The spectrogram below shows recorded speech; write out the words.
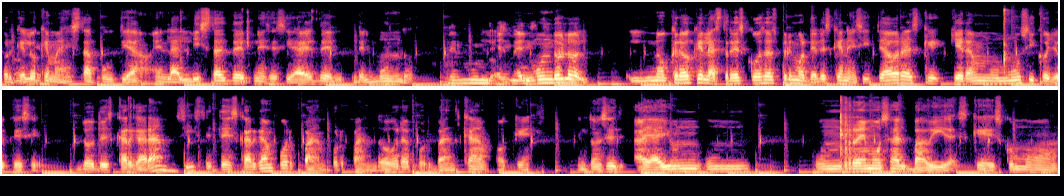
porque es lo que más está puteado en las listas de necesidades del, del mundo. Del mundo. El, el mundo lo, no creo que las tres cosas primordiales que necesite ahora es que quieran un músico, yo qué sé, lo descargarán, sí, se te descargan por pan, por Pandora, por Bandcamp, ok. Entonces ahí hay un, un, un remo salvavidas, que es como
